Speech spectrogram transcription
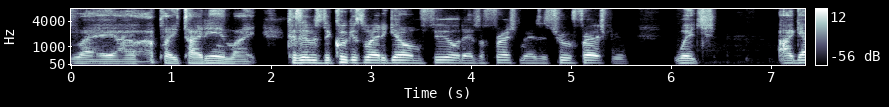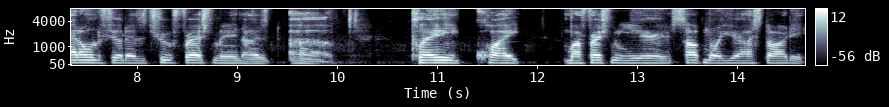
like I, I played tight end, like because it was the quickest way to get on the field as a freshman, as a true freshman. Which I got on the field as a true freshman. I uh, played quite my freshman year, sophomore year. I started.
